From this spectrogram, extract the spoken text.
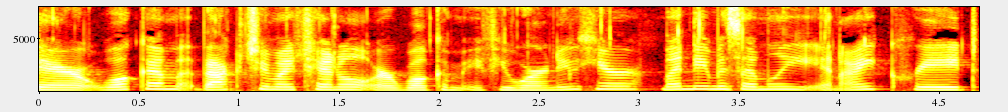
there, welcome back to my channel or welcome if you are new here. My name is Emily and I create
